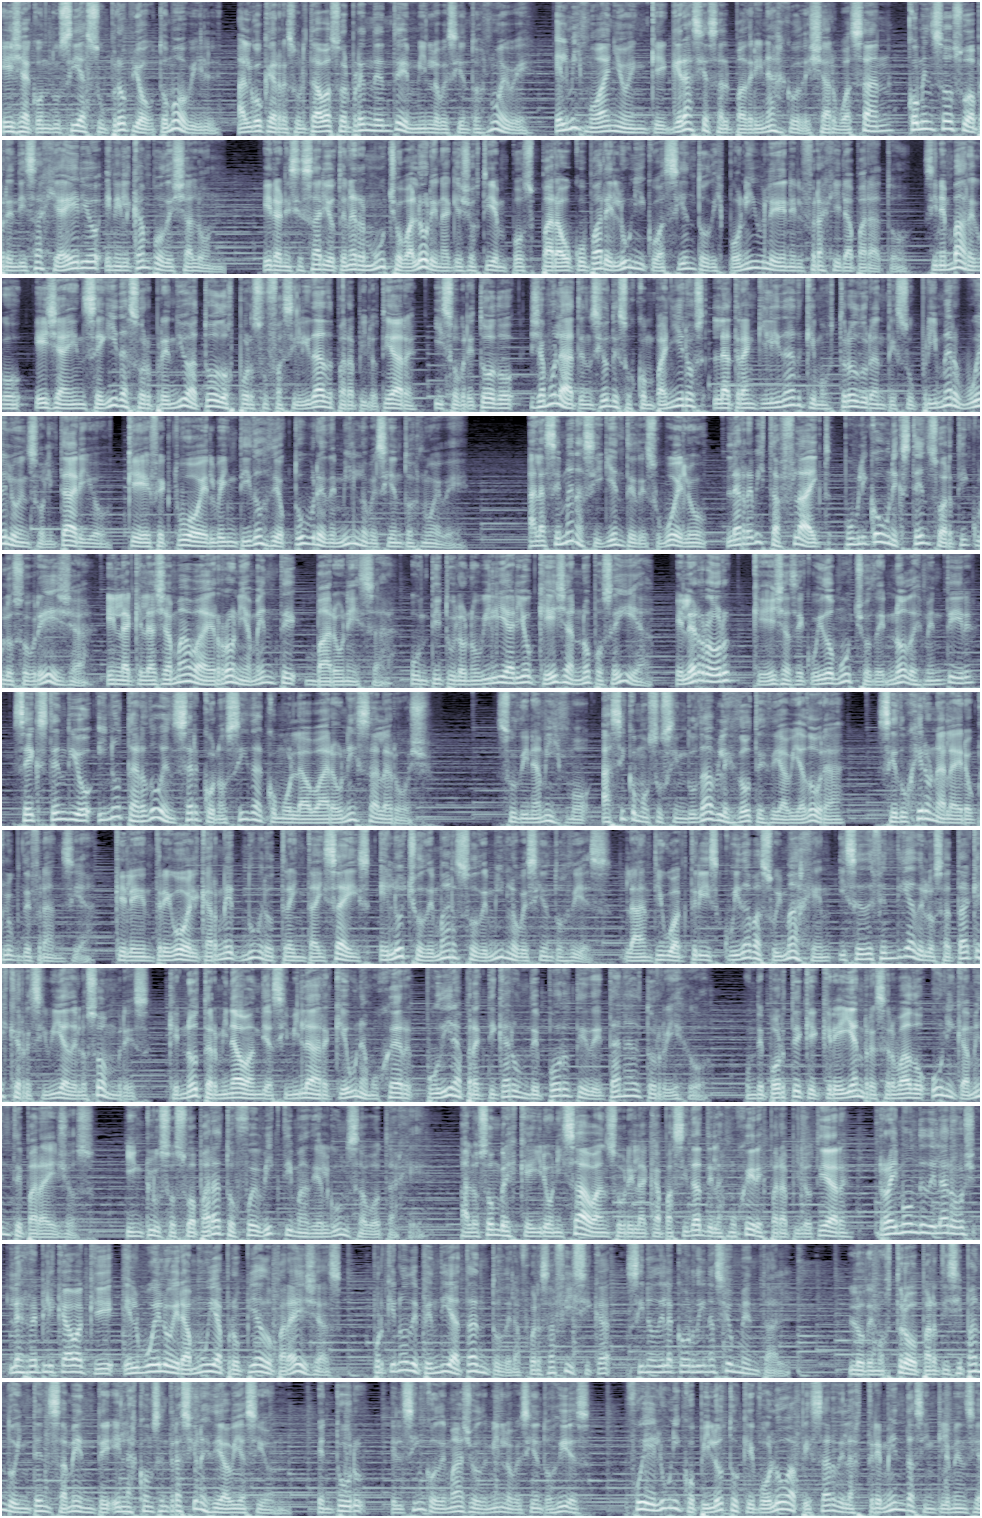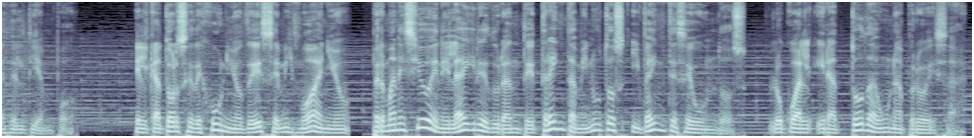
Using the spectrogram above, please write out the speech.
Ella conducía su propio automóvil, algo que resultaba sorprendente en 1909, el mismo año en que, gracias al padrinazgo de Charboisan, comenzó su aprendizaje aéreo en el campo de Chalon, era necesario tener mucho valor en aquellos tiempos para ocupar el único asiento disponible en el frágil aparato. Sin embargo, ella enseguida sorprendió a todos por su facilidad para pilotear y sobre todo llamó la atención de sus compañeros la tranquilidad que mostró durante su primer vuelo en solitario, que efectuó el 22 de octubre de 1909. A la semana siguiente de su vuelo, la revista Flight publicó un extenso artículo sobre ella, en la que la llamaba erróneamente baronesa, un título nobiliario que ella no poseía. El error, que ella se cuidó mucho de no desmentir, se extendió y no tardó en ser conocida como la baronesa Laroche. Su dinamismo, así como sus indudables dotes de aviadora, sedujeron al Aeroclub de Francia, que le entregó el carnet número 36 el 8 de marzo de 1910. La antigua actriz cuidaba su imagen y se defendía de los ataques que recibía de los hombres, que no terminaban de asimilar que una mujer pudiera practicar un deporte de tan alto riesgo, un deporte que creían reservado únicamente para ellos. Incluso su aparato fue víctima de algún sabotaje. A los hombres que ironizaban sobre la capacidad de las mujeres para pilotear, Raymond de Laroche les replicaba que el vuelo era muy apropiado para ellas, porque no dependía tanto de la fuerza física, sino de la coordinación mental. Lo demostró participando intensamente en las concentraciones de aviación. En Tours, el 5 de mayo de 1910, fue el único piloto que voló a pesar de las tremendas inclemencias del tiempo. El 14 de junio de ese mismo año, Permaneció en el aire durante 30 minutos y 20 segundos, lo cual era toda una proeza.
